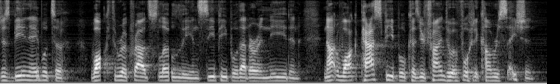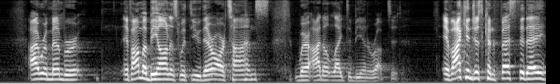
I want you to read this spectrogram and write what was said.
Just being able to walk through a crowd slowly and see people that are in need and not walk past people because you're trying to avoid a conversation. I remember, if I'm gonna be honest with you, there are times where I don't like to be interrupted. If I can just confess today,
